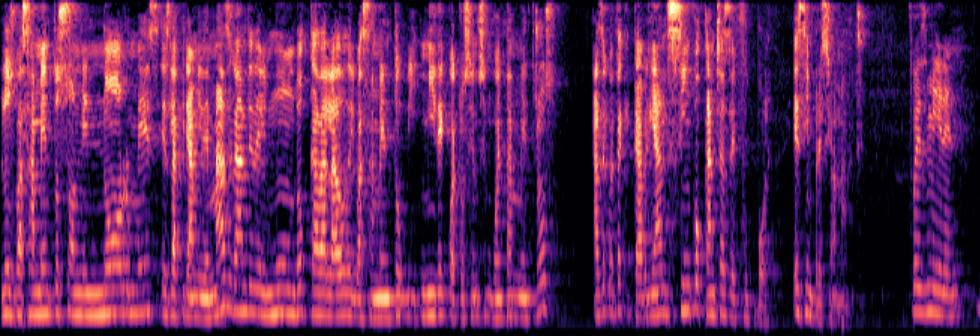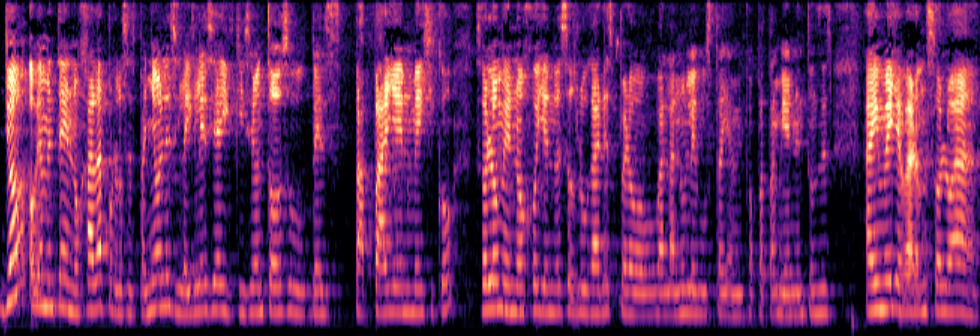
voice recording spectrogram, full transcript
los basamentos son enormes, es la pirámide más grande del mundo, cada lado del basamento mide 450 metros. Haz de cuenta que cabrían cinco canchas de fútbol. Es impresionante. Pues miren, yo obviamente enojada por los españoles y la iglesia y que hicieron todo su despapalle en México, solo me enojo yendo a esos lugares, pero a la no le gusta y a mi papá también, entonces ahí me llevaron solo a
